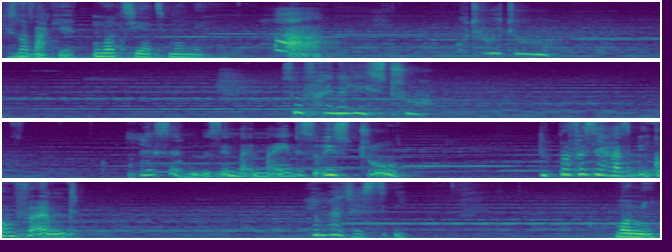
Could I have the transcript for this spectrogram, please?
He's not back yet. Not yet, mommy. Ah, what do we do? So finally, it's true. Yes, I'm losing my mind. So it's true. The prophecy has been confirmed. Your Majesty, Mommy,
